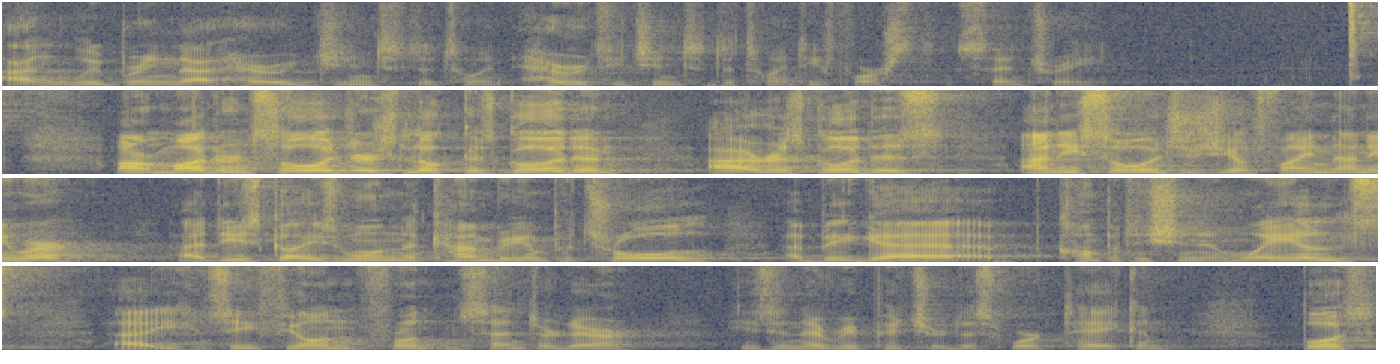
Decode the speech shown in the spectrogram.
and we bring that heritage into the, heritage into the 21st century. Our modern soldiers look as good and are as good as any soldiers you'll find anywhere. Uh, these guys won the Cambrian Patrol, a big uh, competition in Wales. Uh, you can see Fionn front and centre there. He's in every picture that's worth taking. But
